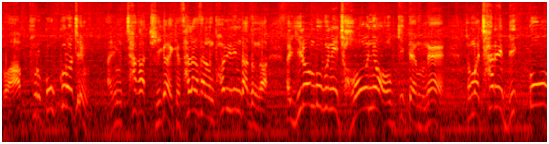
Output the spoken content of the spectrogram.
뭐 앞으로 꼬꾸러짐 아니면 차가 뒤가 이렇게 살랑살랑 털린다든가 이런 부분이 전혀 없기 때문에 정말 차를 믿고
